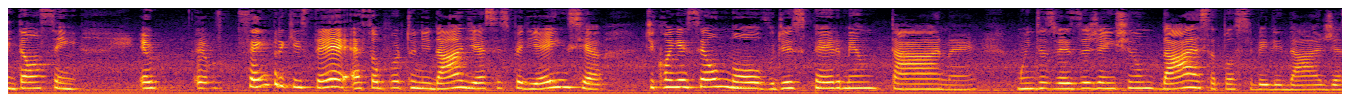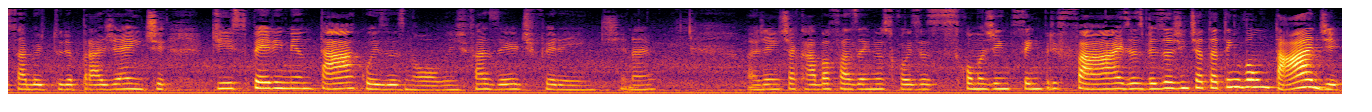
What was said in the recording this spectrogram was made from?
Então, assim, eu, eu sempre quis ter essa oportunidade, essa experiência de conhecer o novo, de experimentar, né? Muitas vezes a gente não dá essa possibilidade, essa abertura pra gente de experimentar coisas novas, de fazer diferente, né? A gente acaba fazendo as coisas como a gente sempre faz. Às vezes a gente até tem vontade,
